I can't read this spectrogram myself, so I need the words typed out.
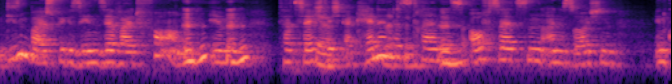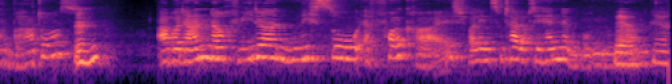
mit diesem Beispiel gesehen sehr weit vorn mhm. im mhm tatsächlich ja, Erkennen natürlich. des Trends, mhm. Aufsetzen eines solchen Inkubators, mhm. aber dann noch wieder nicht so erfolgreich, weil ihnen zum Teil auch die Hände gebunden waren, ja, ja.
